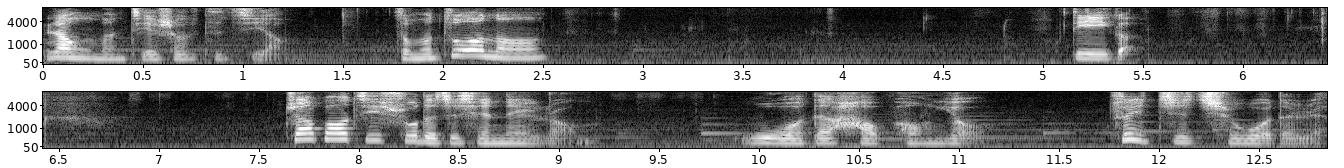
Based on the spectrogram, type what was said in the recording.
让我们接受自己哦。怎么做呢？第一个，抓包机说的这些内容，我的好朋友最支持我的人，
